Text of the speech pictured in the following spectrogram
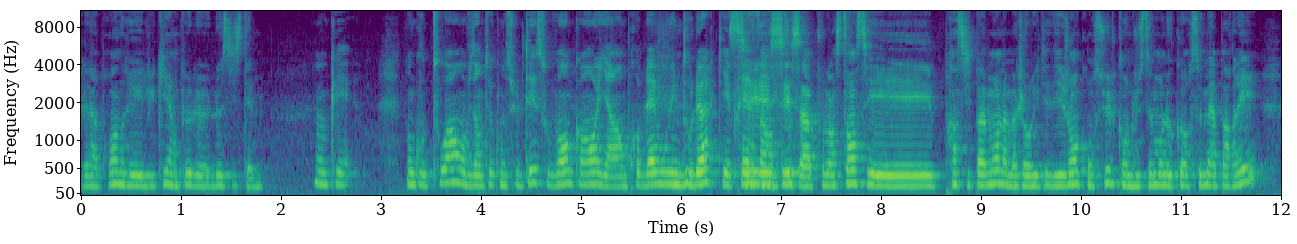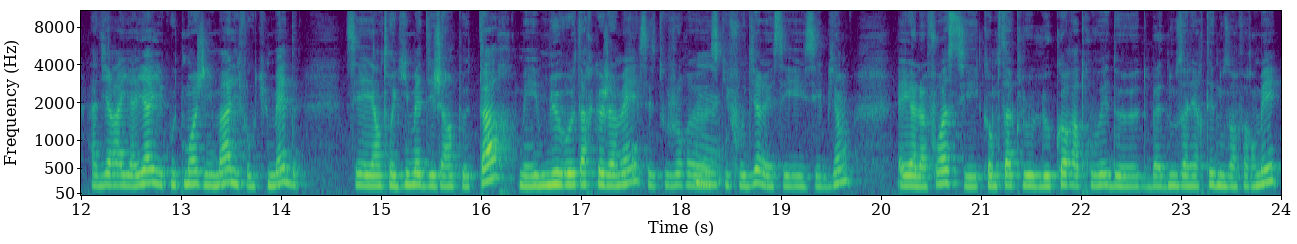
réapprendre, rééduquer un peu le, système. Ok. Donc toi, on vient te consulter souvent quand il y a un problème ou une douleur qui est présente. C'est ça. Pour l'instant, c'est principalement la majorité des gens consultent quand justement le corps se met à parler, à dire aïe aïe aïe, écoute-moi, j'ai mal, il faut que tu m'aides. C'est entre guillemets déjà un peu tard, mais mieux vaut tard que jamais. C'est toujours euh, ce qu'il faut dire et c'est bien. Et à la fois, c'est comme ça que le, corps a trouvé de, bah, de, nous alerter, de nous informer.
